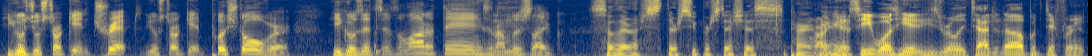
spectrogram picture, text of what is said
He goes, you'll start getting tripped. You'll start getting pushed over. He goes, it's it's a lot of things, and I'm just like, So they're they're superstitious apparently. I guess he was. He he's really tatted up with different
